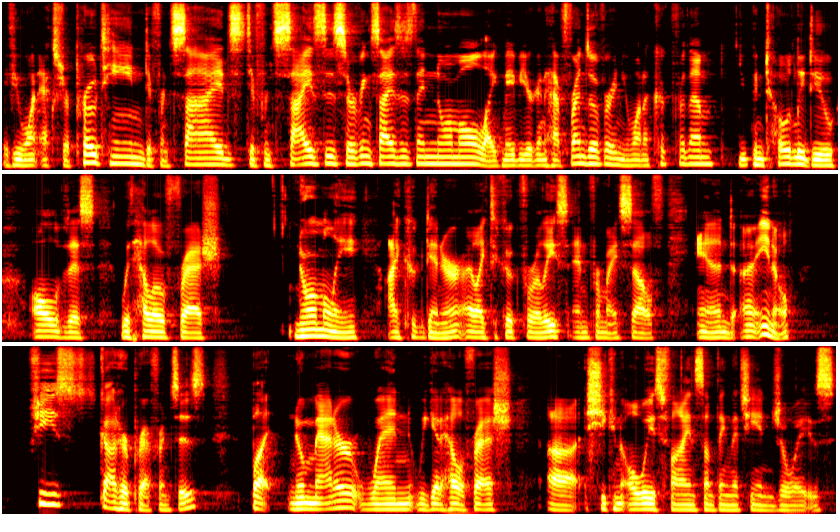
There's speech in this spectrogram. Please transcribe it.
If you want extra protein, different sides, different sizes, serving sizes than normal, like maybe you're going to have friends over and you want to cook for them, you can totally do all of this with HelloFresh. Normally, I cook dinner. I like to cook for Elyse and for myself. And, uh, you know, she's got her preferences, but no matter when we get a HelloFresh, uh, she can always find something that she enjoys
